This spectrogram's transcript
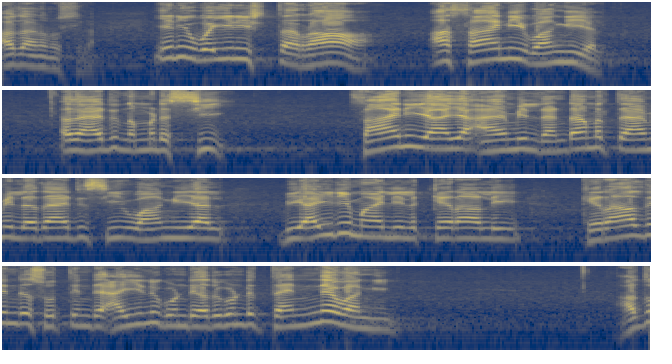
അതാണ് മനസ്സിലാം ഇനി വൈനിഷ്തറ ആ സാനി വാങ്ങിയാൽ അതായത് നമ്മുടെ സി സാനിയായ ആമിൽ രണ്ടാമത്തെ ആമിൽ അതായത് സി വാങ്ങിയാൽ ബി ഐരി മാലിൽ കിറാലി കിറാലിന്റെ സ്വത്തിന്റെ അയിന് കൊണ്ട് അതുകൊണ്ട് തന്നെ വാങ്ങി. അത്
